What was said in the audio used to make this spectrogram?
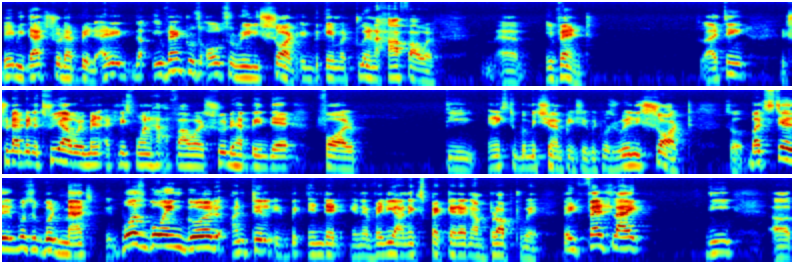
Maybe that should have been. And it, the event was also really short. It became a two and a half hour uh, event so I think it should have been a three hour event, at least one half hour should have been there for the NXT Women's Championship. It was really short. So, but still, it was a good match. It was going good until it ended in a very unexpected and abrupt way. So it felt like the uh,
